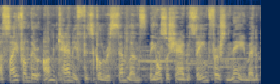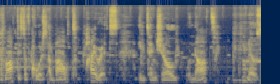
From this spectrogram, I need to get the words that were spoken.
Aside from their uncanny physical resemblance, they also share the same first name, and the plot is, of course, about pirates. Intentional or not, who knows?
